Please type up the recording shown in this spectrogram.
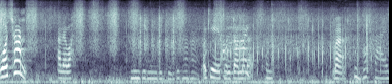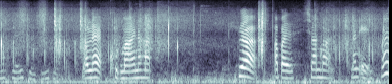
เวอร์ชั่น อะไรวะหนึ่งจุดหนึ่งจุดศูนย์จุดห้าห้าโอเค ผมจำไม่ได้ มาคุณบล็อกตายบล็อกเดียวที่เสียชีวิตเลยตอนแรกขุดไม้นะฮะเพื่อเอาไปชั้นบ้านนั่นเองอ่า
